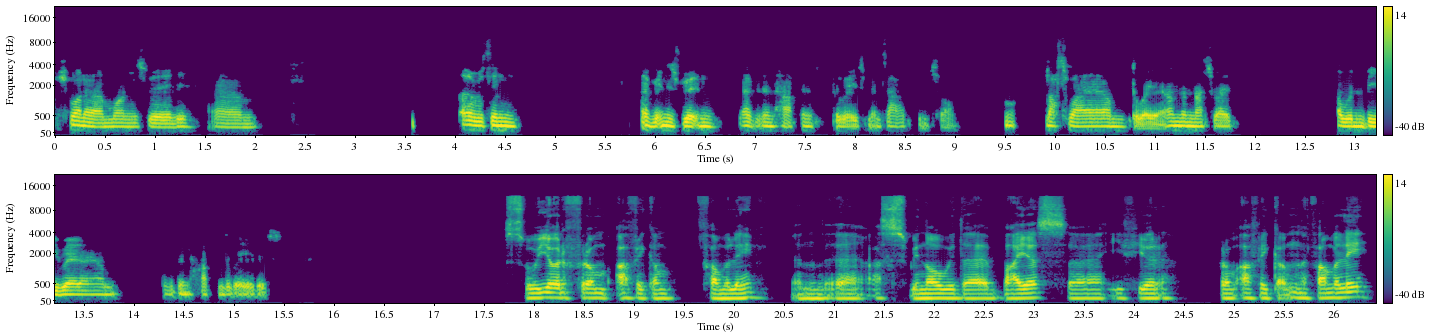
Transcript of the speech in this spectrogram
it's one of them ones really. Um, everything, everything is written. Everything happens the way it's meant to happen. So that's why I am the way I am, and that's why I wouldn't be where I am. Didn't happen the way it is. So, you're from African family, and uh, as we know with the bias, uh, if you're from African family,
